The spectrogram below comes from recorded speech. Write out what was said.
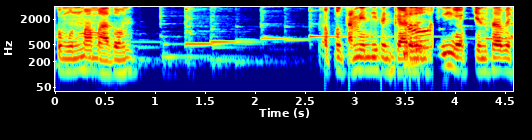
como, un mamadón. Pero, pues también dicen que arde No. un chingo, quién sabe.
